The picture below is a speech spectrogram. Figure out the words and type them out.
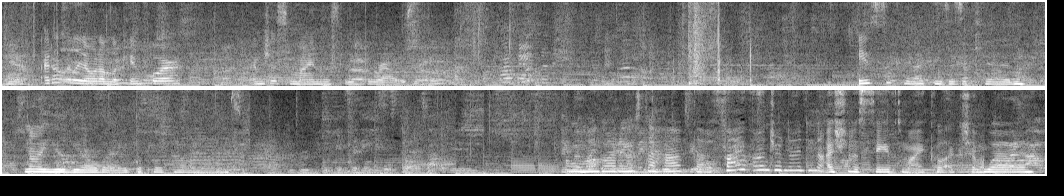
Here. I don't really know what I'm looking for. I'm just mindlessly browsing. I used to collect these as a kid. Not Yu-Gi-Oh, but like the Pokemon ones. Oh my god, I used to have that. 599 I should have saved my collection. Wow.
